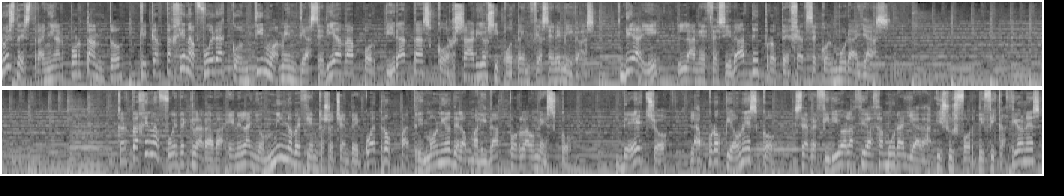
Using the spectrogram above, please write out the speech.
No es de extrañar, por tanto, que Cartagena fuera continuamente asediada por piratas, corsarios y potencias enemigas. De ahí la necesidad de protegerse con murallas. Cartagena fue declarada en el año 1984 Patrimonio de la Humanidad por la UNESCO. De hecho, la propia UNESCO se refirió a la ciudad amurallada y sus fortificaciones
